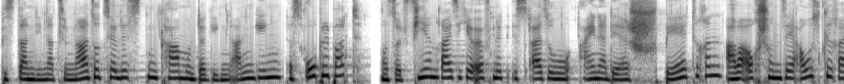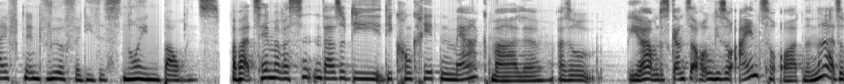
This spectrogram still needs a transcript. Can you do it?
bis dann die Nationalsozialisten kamen und dagegen angingen. Das Opelbad 1934 eröffnet, ist also einer der späteren, aber auch schon sehr ausgereiften Entwürfe dieses neuen Bauens. Aber erzähl mal, was sind denn da so die, die konkreten Merkmale? Also ja, um das Ganze auch irgendwie so einzuordnen. Ne? Also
